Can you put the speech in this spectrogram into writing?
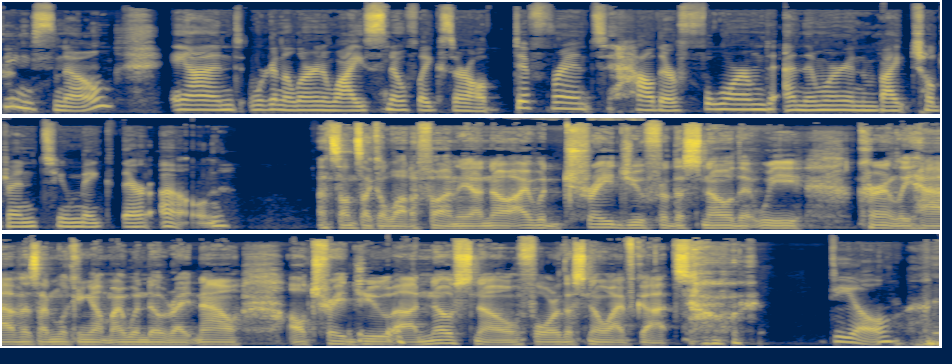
seeing snow and we're going to learn why snowflakes are all different how they're formed and then we're going to invite children to make their own That sounds like a lot of fun. Yeah, no, I would trade you for the snow that we currently have as I'm looking out my window right now. I'll trade you uh, no snow for the snow I've got. So, deal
